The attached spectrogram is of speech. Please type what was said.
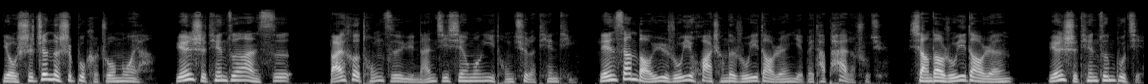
有时真的是不可捉摸呀！元始天尊暗思，白鹤童子与南极仙翁一同去了天庭，连三宝玉如意化成的如意道人也被他派了出去。想到如意道人，元始天尊不解，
